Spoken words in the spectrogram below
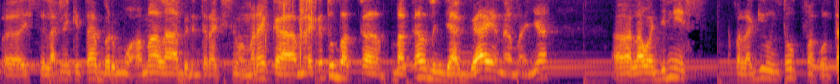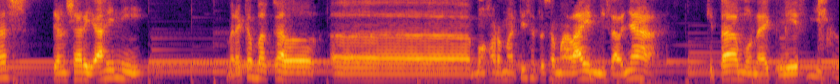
be, istilahnya kita bermuamalah, berinteraksi sama mereka, mereka tuh bakal bakal menjaga yang namanya uh, lawan jenis, apalagi untuk fakultas yang syariah ini mereka bakal uh, menghormati satu sama lain. Misalnya kita mau naik lift gitu.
